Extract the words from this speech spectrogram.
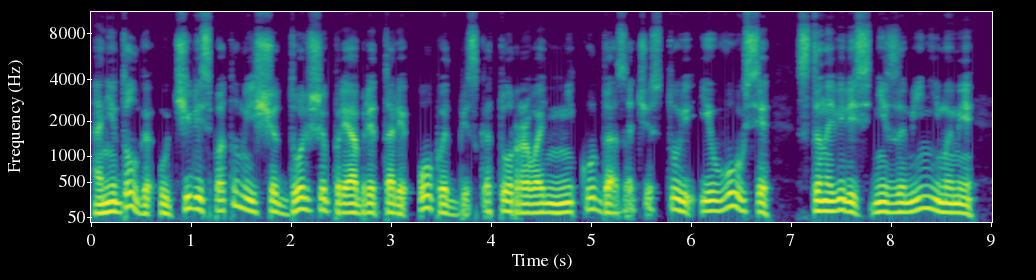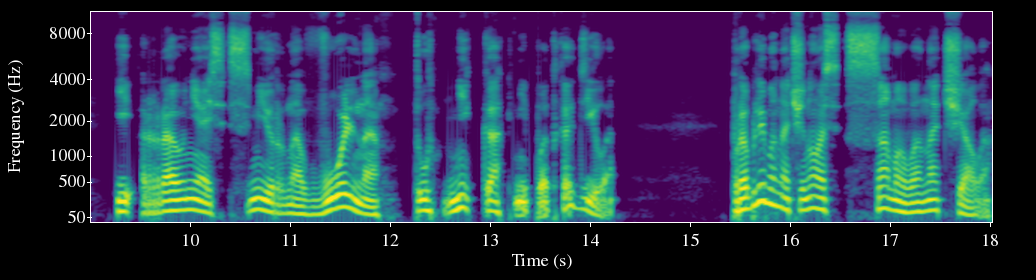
Они долго учились, потом еще дольше приобретали опыт, без которого никуда зачастую и вовсе становились незаменимыми. И, равняясь смирно, вольно, ту никак не подходила. Проблема начиналась с самого начала,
